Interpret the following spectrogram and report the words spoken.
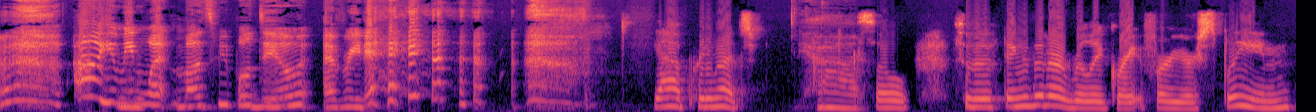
Oh, you mean what most people do every day? yeah, pretty much. Yeah. So, so the things that are really great for your spleen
